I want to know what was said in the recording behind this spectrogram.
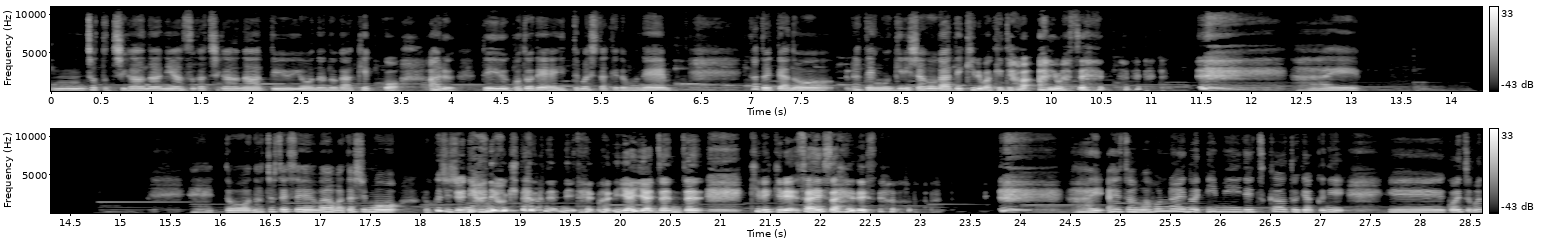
うん、ちょっと違うな、ニュアンスが違うなっていうようなのが結構あるっていうことで言ってましたけどもね。かといってあの、ラテン語、ギリシャ語ができるわけではありません。はい。えっ、ー、と、ナチョ先生は私も6時12分に起きたらね、いやいや、全然、キレキレ、さえさえです。はい。あやさんは本来の意味で使うと逆に、えー、こいつ間違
